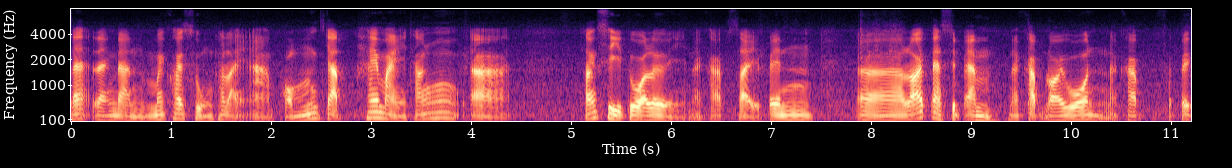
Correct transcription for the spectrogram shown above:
และแรงดันไม่ค่อยสูงเท่าไหร่ผมจัดให้ใหม่ทั้งทั้ง 4 ตัวเลยนะครับ ใส่เป็นเอ่อ180 แอมป์นะครับ100 โวลต์นะครับสเปค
